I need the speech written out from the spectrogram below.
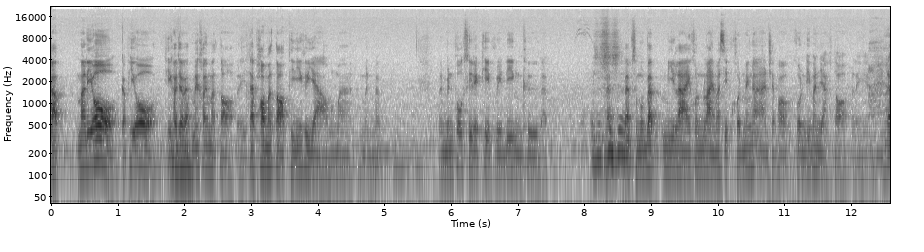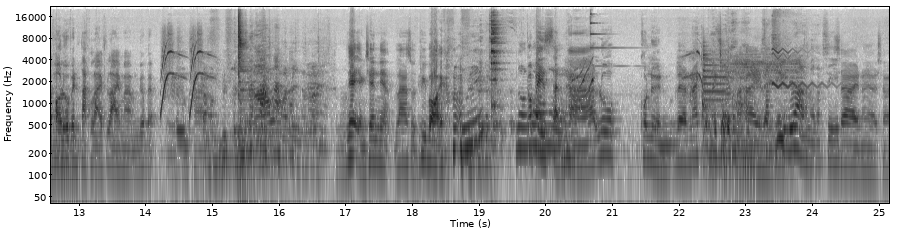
กับมาริโอกับพี่โอ ที่เขาจะแบบไม่ค่อยมาตอบอะไรแต่พอมาตอบทีนี้คือยาวมากๆเหมือนแบบเหมันเป็นพวก selective reading คือแบบ แบบแบบสมมติแบบมีไลน์คนไลน์มาสิบคนแม่งก็อ่านเฉพาะคนที่มันอยากตอบอะไรเงี้ยแล้วพอรู้ว่าเป็นตักไลฟ์ไลน์มามันก็แบบเออคำคาญอ้าวมันเป็นอะไรเนี่ยอย่างเช่นเนี่ยล่าสุดพี่บอยก็ก็ไปสรรหารูปคนอื่นแล้วน่าเกลียดน่าเกลียดมาให้อะไรซักซีเงี้ยเรื่องไหนซักซีใช่น่าจะใช่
